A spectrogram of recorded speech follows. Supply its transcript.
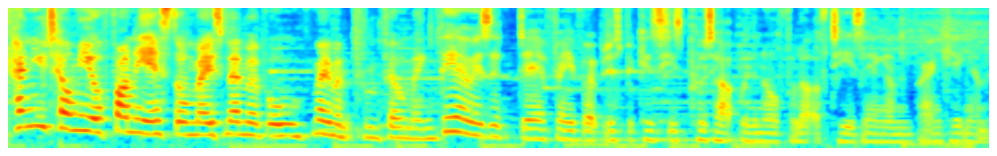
Can you tell me your funniest or most memorable moment from filming? Theo is a dear favourite just because he's put up with an awful lot of teasing and pranking and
